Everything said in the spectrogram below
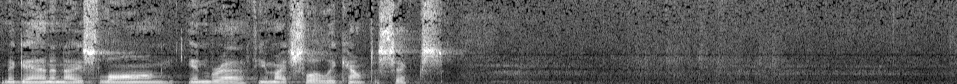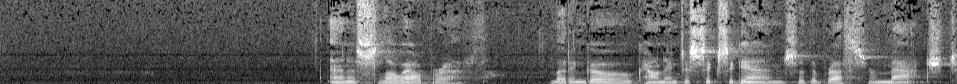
And again, a nice long in breath. You might slowly count to six. And a slow out breath letting go, counting to six again so the breaths are matched.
